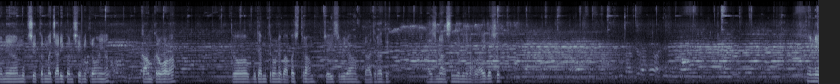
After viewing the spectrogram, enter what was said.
અને અમુક છે કર્મચારી પણ છે મિત્રો અહીંયા, કામ કરવાવાળા. તો બધા મિત્રોને બાપસ્તરામ જય શ્રી રામ. રાધે રાધે. આજના સુંદર મજાના લાઈ દર્શન અને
